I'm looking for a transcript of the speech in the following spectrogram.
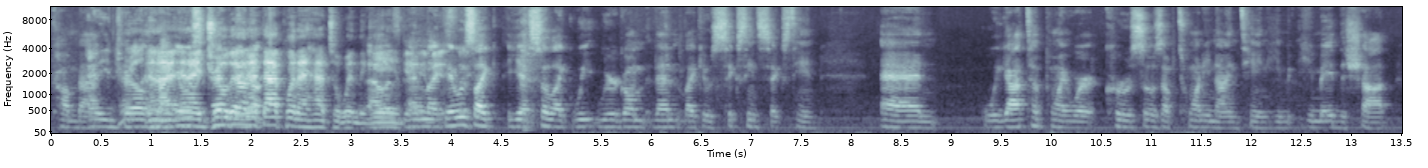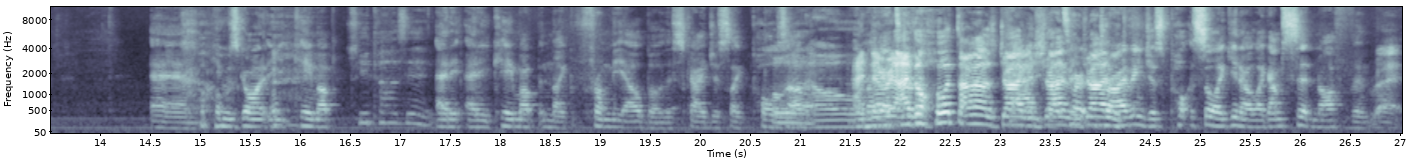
come back And he drilled and, And I and it I was- drilled it. no, And no, at that point, I had to win the That was game. and game, like it was like yeah so like we, we were going then like it was 16 16 and we got to a point where caruso was up 2019 he, he made the shot and he was going he came up She does it. and he, and he came up and like from the elbow this guy just like pulls Pulled up up. No. I Like, never. I I, the whole time I was driving, Gosh, driving, Tur- driving. driving just pull, so like you know like i'm sitting off of him Right.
